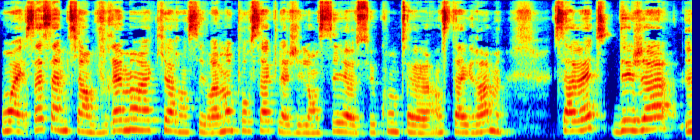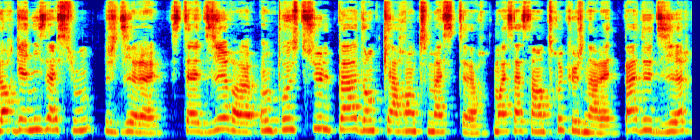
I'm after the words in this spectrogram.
Ouais, ça, ça me tient vraiment à cœur. Hein. C'est vraiment pour ça que là, j'ai lancé euh, ce compte euh, Instagram. Ça va être déjà l'organisation, je dirais. C'est-à-dire, euh, on postule pas dans 40 masters. Moi, ça, c'est un truc que je n'arrête pas de dire.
